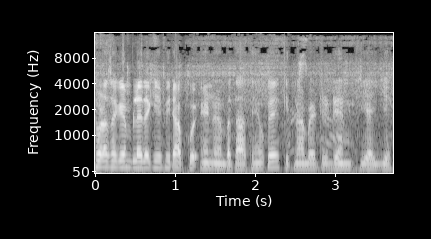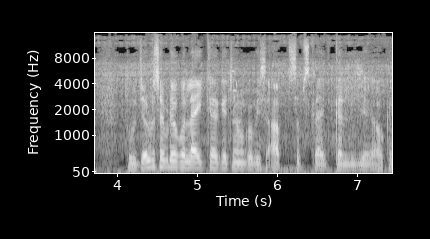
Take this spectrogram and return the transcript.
थोड़ा सा गेम प्ले देखिए फिर आपको एंड में बताते हैं ओके कितना बैटरी ड्रेन किया ये। तो ज़रूर से वीडियो को लाइक करके चैनल को भी आप सब्सक्राइब कर लीजिएगा okay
